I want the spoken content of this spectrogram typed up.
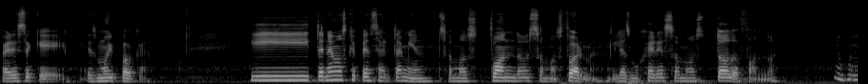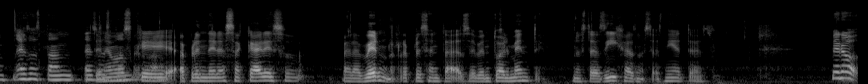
parece que es muy poca. Y tenemos que pensar también, somos fondo, somos forma, y las mujeres somos todo fondo. Eso están, tenemos que aprender a sacar eso para vernos representadas eventualmente, nuestras hijas, nuestras nietas. Pero,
